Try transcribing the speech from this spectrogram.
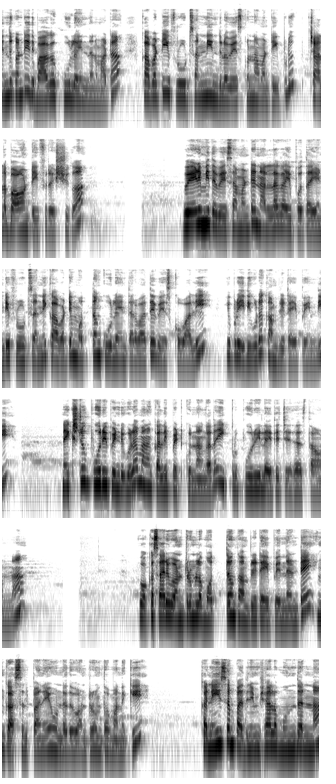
ఎందుకంటే ఇది బాగా కూల్ అయిందనమాట కాబట్టి ఈ ఫ్రూట్స్ అన్నీ ఇందులో వేసుకున్నామంటే ఇప్పుడు చాలా బాగుంటాయి ఫ్రెష్గా. వేడి మీద వేసామంటే నల్లగా అయిపోతాయండి ఫ్రూట్స్ అన్నీ. కాబట్టి మొత్తం కూల్ అయిన తర్వాతే వేసుకోవాలి. ఇప్పుడు ఇది కూడా కంప్లీట్ అయిపోయింది. నెక్స్ట్ పూరి పిండి కూడా మనం కలిపి పెట్టుకున్నాం కదా ఇప్పుడు పూరీలు అయితే చేసేస్తా ఉన్నా. ఒకసారి వంట రూమ్లో మొత్తం కంప్లీట్ అయిపోయిందంటే ఇంకా అసలు పనే ఉండదు వంట రూమ్తో మనకి. కనీసం పది నిమిషాల ముందన్నా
